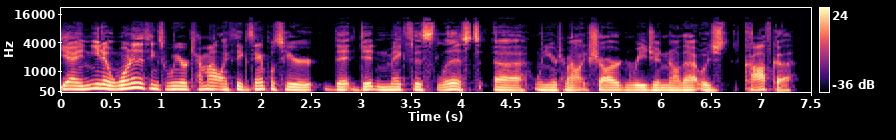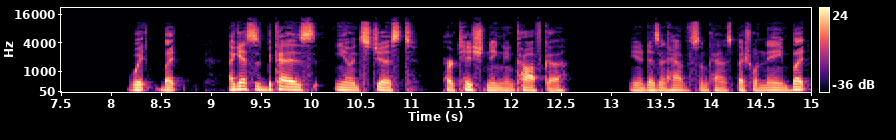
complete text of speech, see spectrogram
Yeah. And, you know, one of the things we were talking about, like the examples here that didn't make this list, uh, when you were talking about like shard and region and all that was Kafka. But I guess it's because, you know, it's just partitioning in Kafka. You know, it doesn't have some kind of special name, but,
